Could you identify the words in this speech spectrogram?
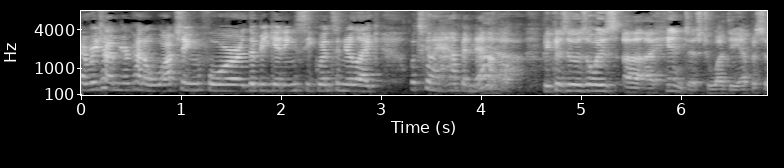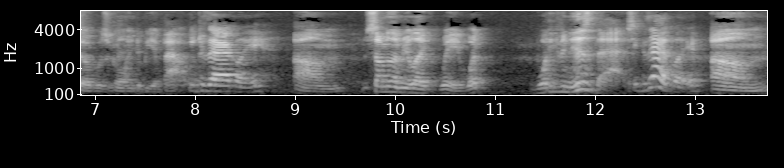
every time you're kind of watching for the beginning sequence, and you're like, "What's going to happen now?" Yeah. Because it was always a, a hint as to what the episode was going to be about. Exactly. Um, some of them you're like, wait, what? What even is that? Exactly. Um,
